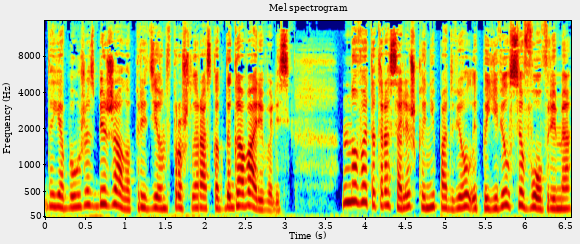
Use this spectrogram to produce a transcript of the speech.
Да я бы уже сбежала, приди он в прошлый раз, как договаривались. Но в этот раз Алешка не подвел и появился вовремя.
